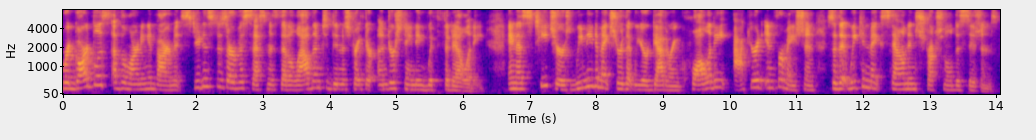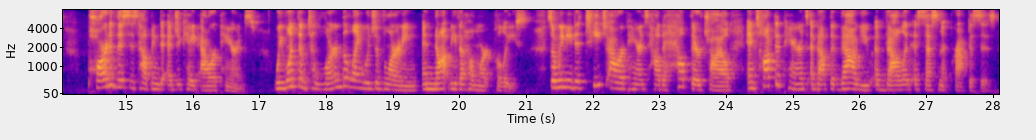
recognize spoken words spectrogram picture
Regardless of the learning environment, students deserve assessments that allow them to demonstrate their understanding with fidelity. And as teachers, we need to make sure that we are gathering quality, accurate information so that we can make sound instructional decisions. Part of this is helping to educate our parents. We want them to learn the language of learning and not be the homework police. So we need to teach our parents how to help their child and talk to parents about the value of valid assessment practices.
